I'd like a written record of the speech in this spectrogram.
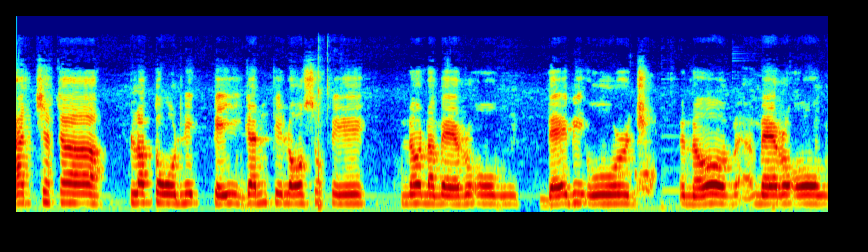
at saka Platonic pagan philosophy no na merong demiurge no merong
